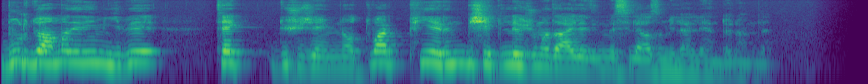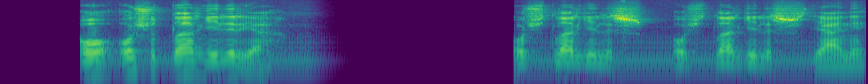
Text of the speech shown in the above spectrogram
Burada ama dediğim gibi tek düşeceğim not var. Pierre'in bir şekilde hücuma dahil edilmesi lazım ilerleyen dönemde. O o şutlar gelir ya. O şutlar gelir. O şutlar gelir. Yani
